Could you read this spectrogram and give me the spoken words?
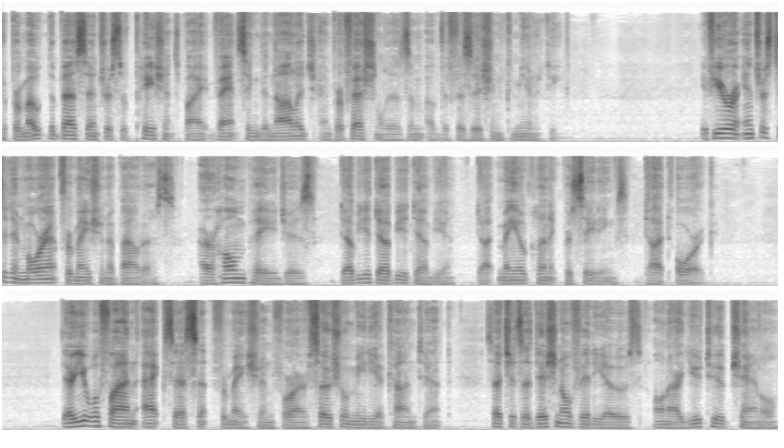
to promote the best interests of patients by advancing the knowledge and professionalism of the physician community. If you are interested in more information about us, our homepage is www.mayoclinicproceedings.org. There you will find access information for our social media content such as additional videos on our YouTube channel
